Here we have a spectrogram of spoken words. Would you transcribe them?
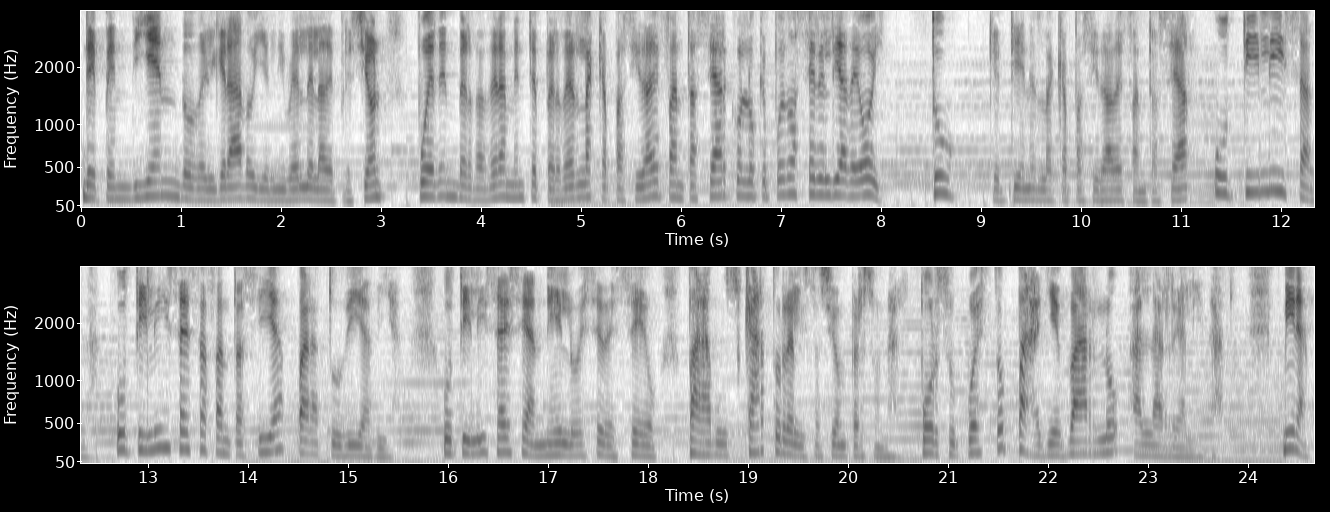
Dependiendo del grado y el nivel de la depresión, pueden verdaderamente perder la capacidad de fantasear con lo que puedo hacer el día de hoy. Tú que tienes la capacidad de fantasear, utilízala. Utiliza esa fantasía para tu día a día. Utiliza ese anhelo, ese deseo para buscar tu realización personal. Por supuesto, para llevarlo a la realidad. Mira,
